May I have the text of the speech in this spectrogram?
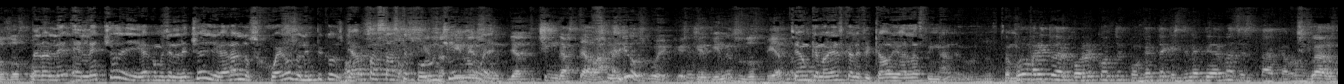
los dos pero juegos. el, el hecho de llegar, como dicen, el hecho de llegar a los Juegos Olímpicos, ya pasaste por un chingo, güey. Ya te chingaste a varios, güey, que, que tienen sus dos piernas. Sí, aunque no hayas calificado ya a las finales, güey. El puro mérito de correr con, con gente que tiene piernas está cabrón. Claro.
